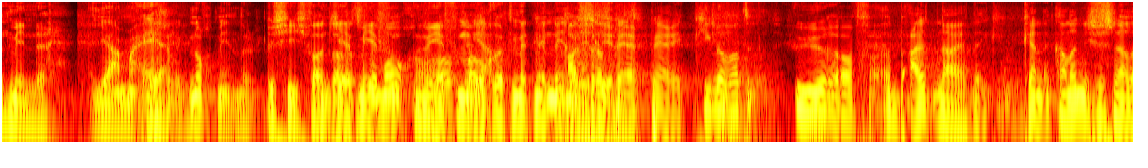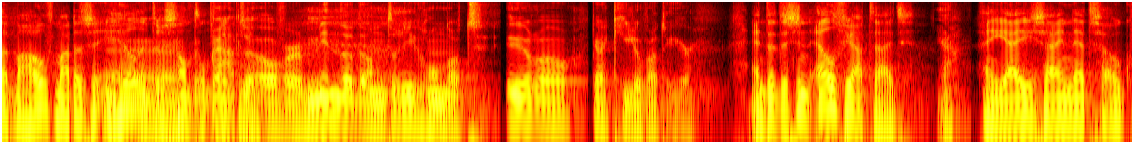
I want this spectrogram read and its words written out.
80% minder. Ja, maar eigenlijk nog minder. Precies, want Omdat je hebt meer vermogen, meer vermogen met minder Als je dat per, per kilowattuur of uit... Nou, ik kan, kan het niet zo snel uit mijn hoofd, maar dat is een heel interessant uh, we praten over minder dan 300 euro per kilowattuur. En dat is in elf jaar tijd. Ja. En jij zei net ook,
